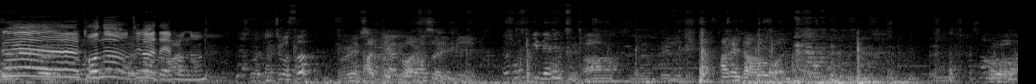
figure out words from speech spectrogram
끝. 건우 찍어야 돼 건우. 다 찍었어? 원래 다 찍고 왔어 이미. 너무 웃기네. 아, 살을 잘하고 왔어. 뭐?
